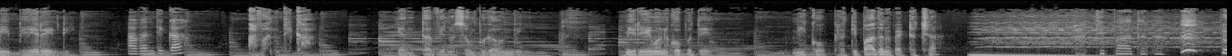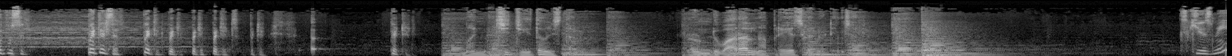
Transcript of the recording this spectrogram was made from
మీ పేరేంటి? అవంతిక. అవంతిక. ఎంత వినసొంపుగా ఉంది? మీరేమనుకోపోతే మీకో ప్రతిపాదన పెట్టచ్చా? ప్రతిపాదన? ప్రపోజల్. పెట్టండి సార్. పెట్టండి పెట్టండి పెట్టండి పెట్టండి పెట్టండి. పెట్టండి. మంచి జీతం ఇస్తాను. రెండు వారాలు నా ప్రేయస్గా నటించాలి. ఎక్స్క్యూజ్ మీ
